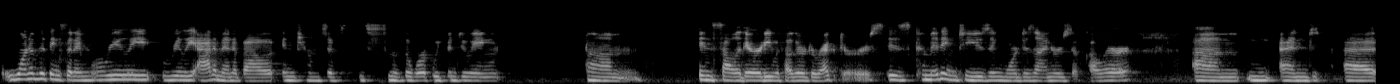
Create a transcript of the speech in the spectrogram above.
one of the things that i'm really really adamant about in terms of some of the work we've been doing um, in solidarity with other directors is committing to using more designers of color um, and uh,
